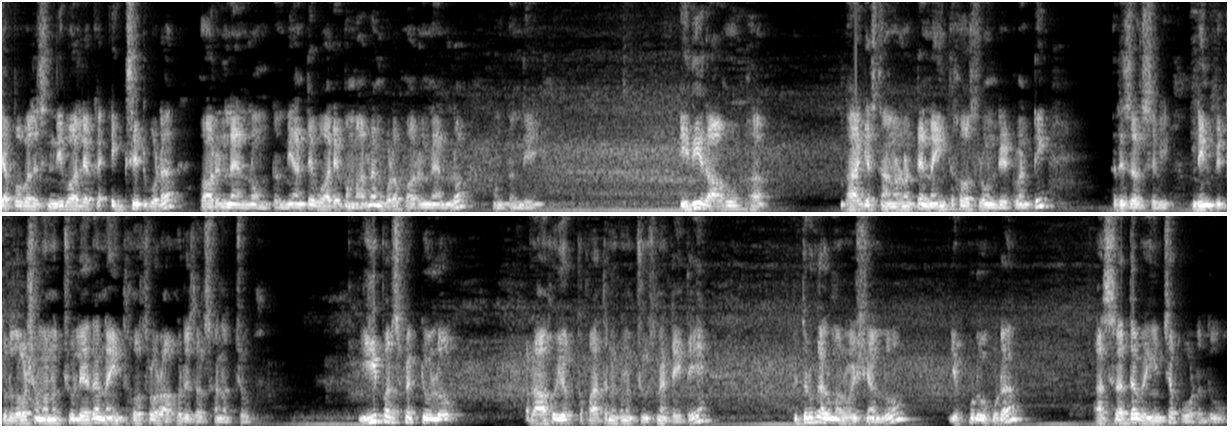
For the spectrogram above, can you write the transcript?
చెప్పవలసింది వాళ్ళ యొక్క ఎగ్జిట్ కూడా ఫారిన్ ల్యాండ్లో ఉంటుంది. అంటే వారి యొక్క మరణం కూడా ఫారిన్ ల్యాండ్లో ఉంటుంది. ఇది రాహు భా భాగ్యస్థానంలో అంటే నైన్త్ హౌస్లో ఉండేటువంటి రిజల్ట్స్ ఇవి. దీని పితృదోషం అనొచ్చు లేదా నైన్త్ హౌస్లో రాహు రిజల్ట్స్ అనొచ్చు. ఈ పర్స్పెక్టివ్లో రాహు యొక్క పాత్రను కనుక చూసినట్టయితే పితృకర్మ విషయంలో ఎప్పుడూ కూడా అశ్రద్ధ వహించకూడదు.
